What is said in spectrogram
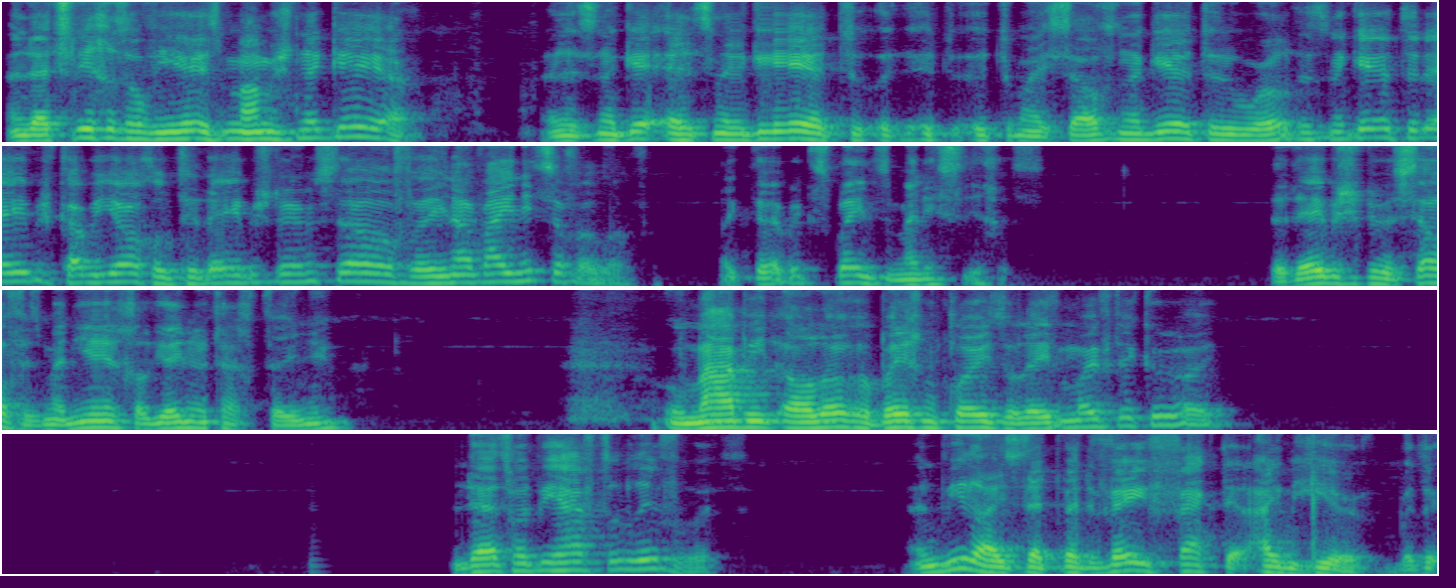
And that shlichus over here is mamish negeya. And it's negeya, it's negeya to, to, myself, it's negeya to the world, it's negeya to the Eibush Kaviyachol, to the Eibush himself. Like the Rebbe explains in many shlichus. That the Eibush himself is maniach al yenu tachtonim, umabit olo, gebegen kloy to leven, maar heeft That's what we have to live with and realize that by the very fact that I'm here, whether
